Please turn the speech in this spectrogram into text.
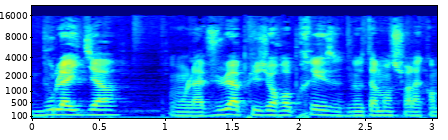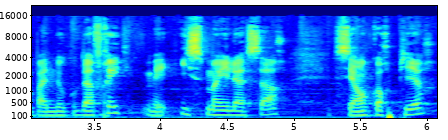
Boulaïdia, on l'a vu à plusieurs reprises, notamment sur la campagne de Coupe d'Afrique, mais Ismail Assar, c'est encore pire.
